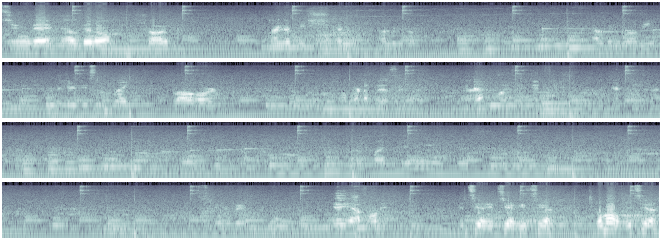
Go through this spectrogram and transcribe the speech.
stingray, albino, shark, tiger fish, and albino. Albino gurami. The head is look like flower horn. খাবারটা কই আছে Yeah? Why is it catfish? The catfish. I don't find any of this. Stingray. Yeah, yeah, I found it. It's here, it's here, it's here. Come on, it's here.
